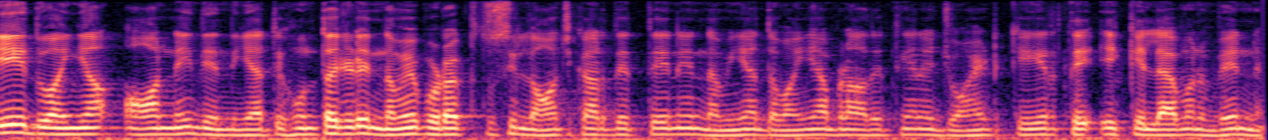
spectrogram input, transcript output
ਇਹ ਦਵਾਈਆਂ ਆਨ ਨਹੀਂ ਦਿੰਦੀਆਂ ਤੇ ਹੁਣ ਤਾਂ ਜਿਹੜੇ ਨਵੇਂ ਪ੍ਰੋਡਕਟ ਤੁਸੀਂ ਲਾਂਚ ਕਰ ਦਿੱਤੇ ਨੇ, ਨਵੀਆਂ ਦਵਾਈਆਂ ਬਣਾ ਦਿੱਤੀਆਂ ਨੇ ਜੁਆਇੰਟ ਕੇਅਰ ਤੇ ਇੱਕ 11 ਵਿਨ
